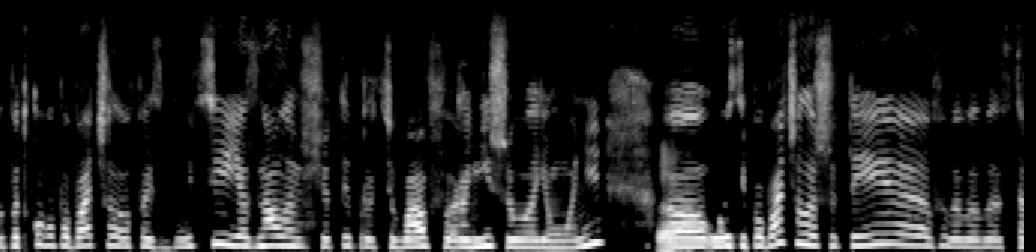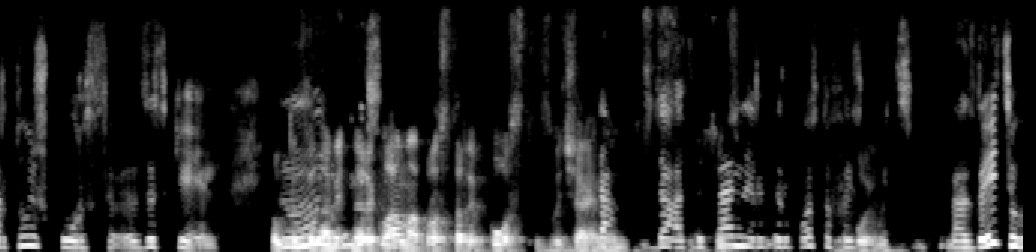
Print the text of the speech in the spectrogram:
випадково побачила у Фейсбуці. Я знала, що ти працював раніше у Оріоні. Так, Е, Ось і побачила, що ти стартуєш курс з SQL. тобто ну, це і навіть не реклама, а просто репост Да, звичайний. з- да, з- звичайний репост у Фейсбуці. Да, здається, у,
